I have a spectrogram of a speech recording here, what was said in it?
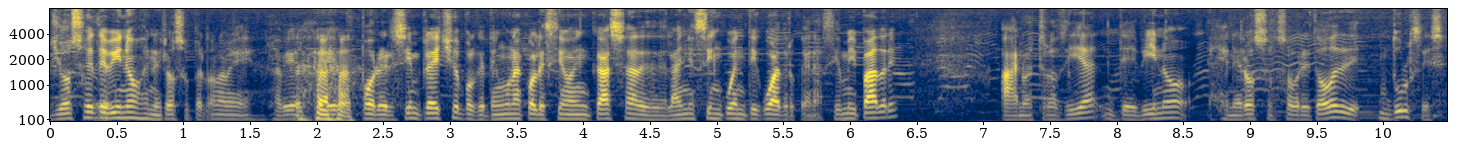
Yo soy de vino generoso, perdóname, Javier, por el simple hecho, porque tengo una colección en casa desde el año 54 que nació mi padre, a nuestros días de vino generoso, sobre todo de dulces.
